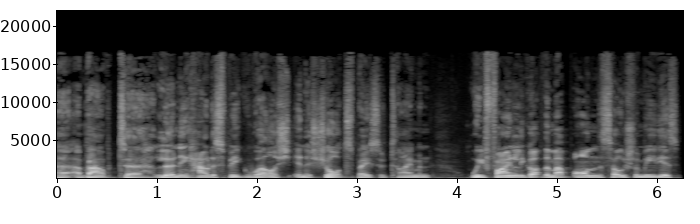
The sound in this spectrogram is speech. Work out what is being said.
uh, about uh, learning how to speak Welsh in a short space of time. And we finally got them up on the social medias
